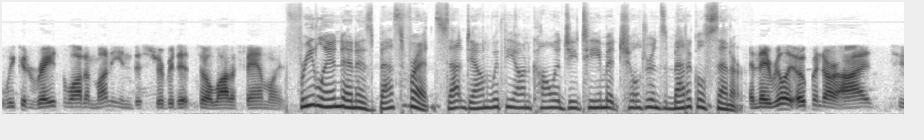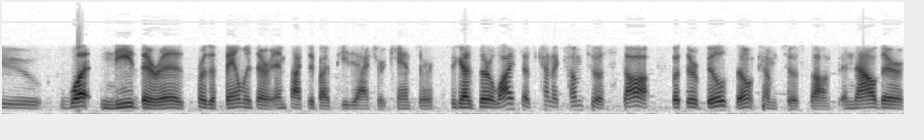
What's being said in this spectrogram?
we could raise a lot of money and distribute it to a lot of families. Freeland and his best friend sat down with the oncology team at children's medical center. And they really opened our eyes to what need there is for the families that are impacted by pediatric cancer because their life has kind of come to a stop but their bills don't come to a stop. And now they're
